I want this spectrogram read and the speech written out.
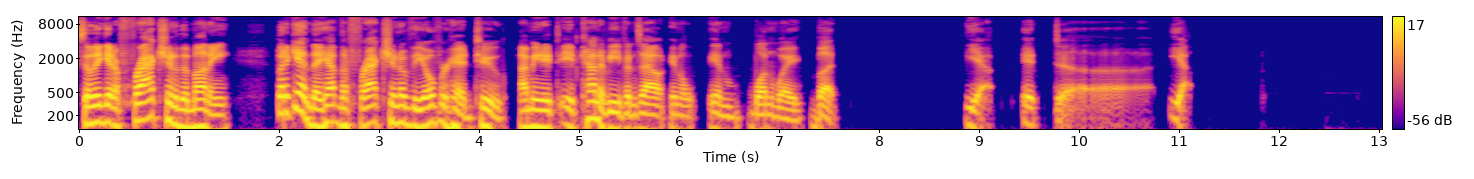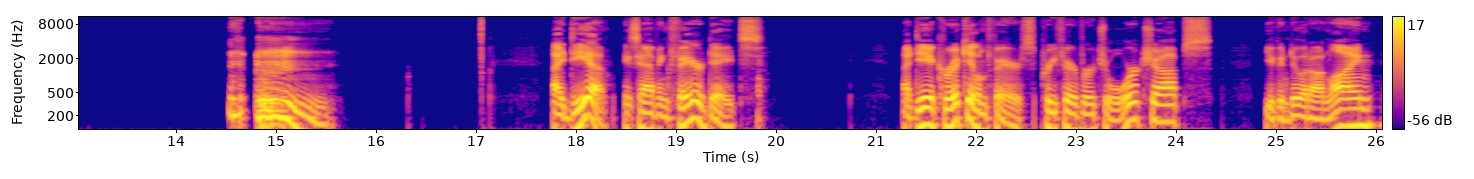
So they get a fraction of the money, but again, they have the fraction of the overhead too. I mean, it it kind of evens out in a, in one way, but yeah, it uh, yeah. IDEA is having fair dates. IDEA curriculum fairs, pre-fair virtual workshops. You can do it online.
